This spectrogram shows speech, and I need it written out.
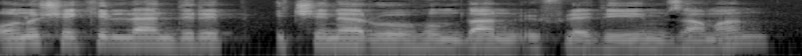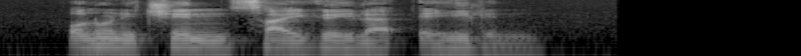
Onu şekillendirip içine ruhumdan üflediğim zaman onun için saygıyla eğilin.''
